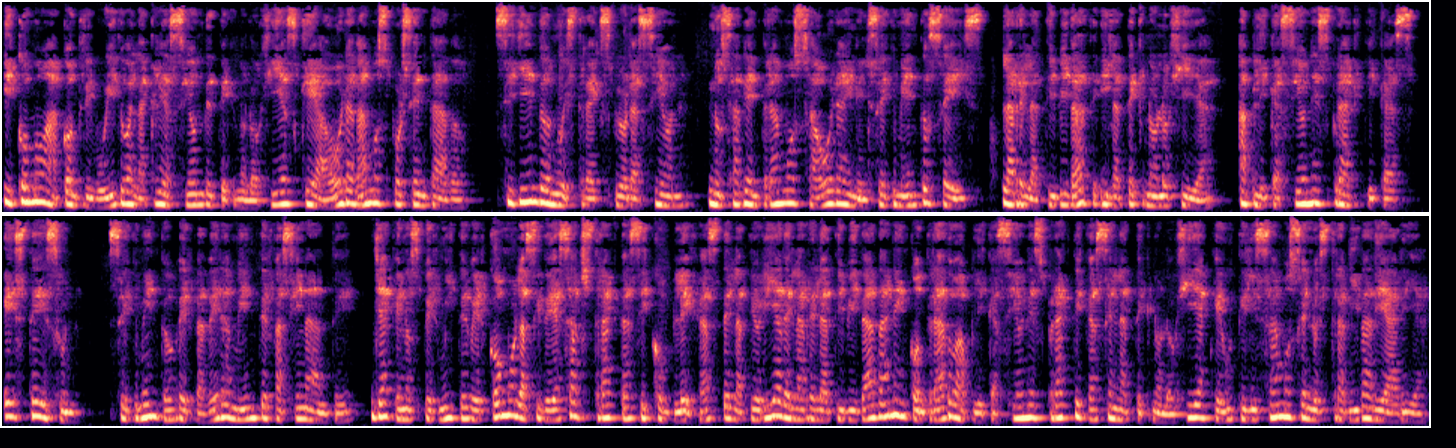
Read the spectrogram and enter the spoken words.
y cómo ha contribuido a la creación de tecnologías que ahora damos por sentado. Siguiendo nuestra exploración, nos adentramos ahora en el segmento 6, la relatividad y la tecnología, aplicaciones prácticas. Este es un segmento verdaderamente fascinante, ya que nos permite ver cómo las ideas abstractas y complejas de la teoría de la relatividad han encontrado aplicaciones prácticas en la tecnología que utilizamos en nuestra vida diaria.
